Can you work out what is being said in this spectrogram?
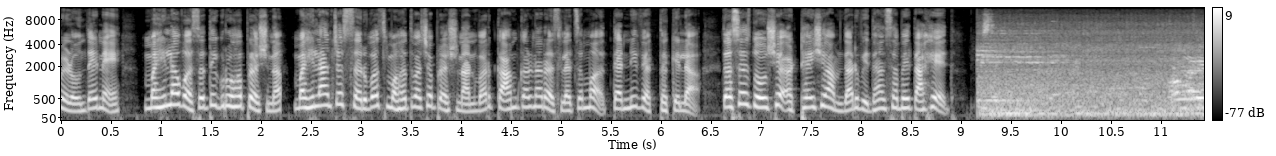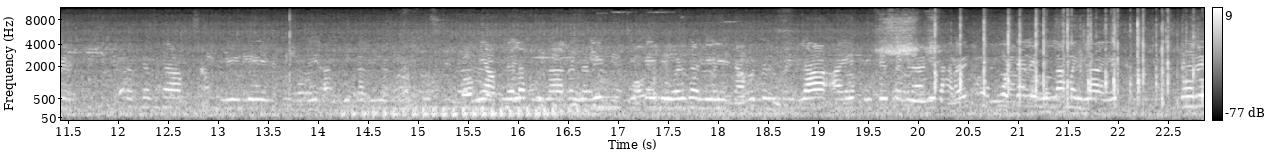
मिळवून देणे महिला वसतिगृह प्रश्न महिलांच्या सर्वच महत्त्वाच्या प्रश्नांवर काम करणार असल्याचं मत त्यांनी व्यक्त केलं. तसेच दोनशे अठ्ठ्याऐंशी आमदार विधानसभेत आहेत. आणि आपल्याला पुन्हा आता नवीन जी काही निवड झालेली आहे त्याबद्दल महिला आहेत इथे सगळ्या आणि धारावीत खूप मोठ्या लेवलला महिला आहेत. तर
